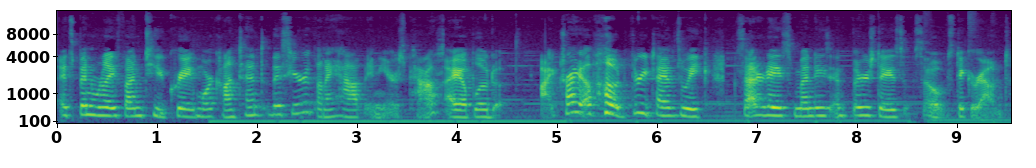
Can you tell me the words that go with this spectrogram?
It's been really fun to create more content this year than I have in years past. I upload I try to upload three times a week, Saturdays, Mondays, and Thursdays, so stick around.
